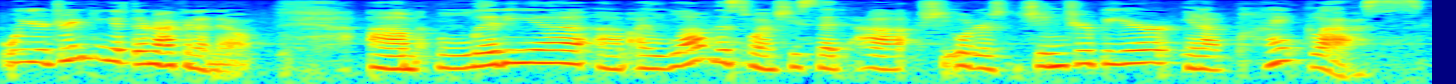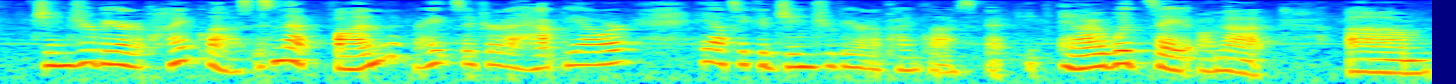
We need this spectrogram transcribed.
when you're drinking it, they're not going to know. Um, Lydia, um, I love this one. She said uh, she orders ginger beer in a pint glass. Ginger beer in a pint glass. Isn't that fun, right? So if you're at a happy hour, hey, I'll take a ginger beer in a pint glass. And I would say on that, um,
